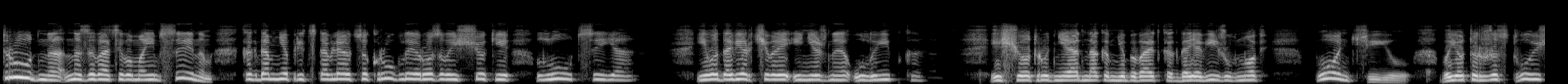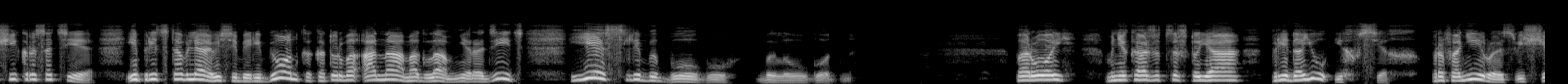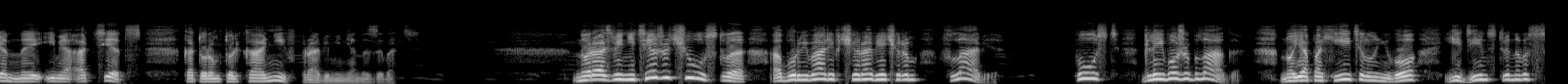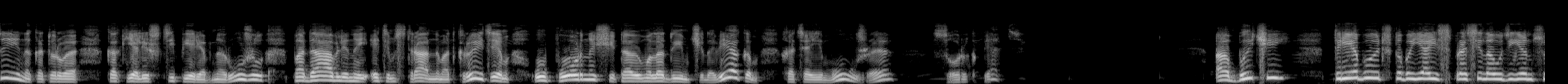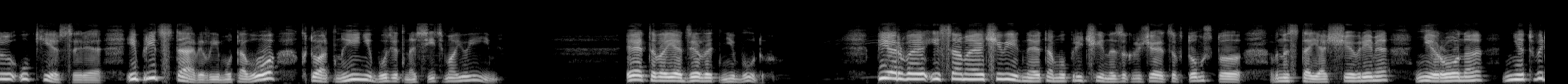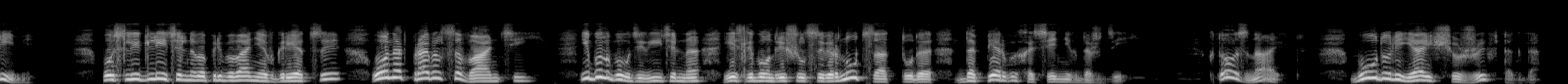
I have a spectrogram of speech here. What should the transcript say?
Трудно называть его моим сыном, когда мне представляются круглые розовые щеки Луция, его доверчивая и нежная улыбка. Еще труднее, однако, мне бывает, когда я вижу вновь Понтию в ее торжествующей красоте и представляю себе ребенка, которого она могла мне родить, если бы Богу было угодно. Порой мне кажется, что я предаю их всех, профанируя священное имя Отец, которым только они вправе меня называть. Но разве не те же чувства обуревали вчера вечером Флавия? Пусть для его же блага, но я похитил у него единственного сына, которого, как я лишь теперь обнаружил, подавленный этим странным открытием, упорно считаю молодым человеком, хотя ему уже сорок пять. Обычай требует, чтобы я испросил аудиенцию у кесаря и представил ему того, кто отныне будет носить мое имя. Этого я делать не буду. Первая и самая очевидная тому причина заключается в том, что в настоящее время Нерона нет в Риме. После длительного пребывания в Греции он отправился в Антий, и было бы удивительно, если бы он решился вернуться оттуда до первых осенних дождей. Кто знает, буду ли я еще жив тогда.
